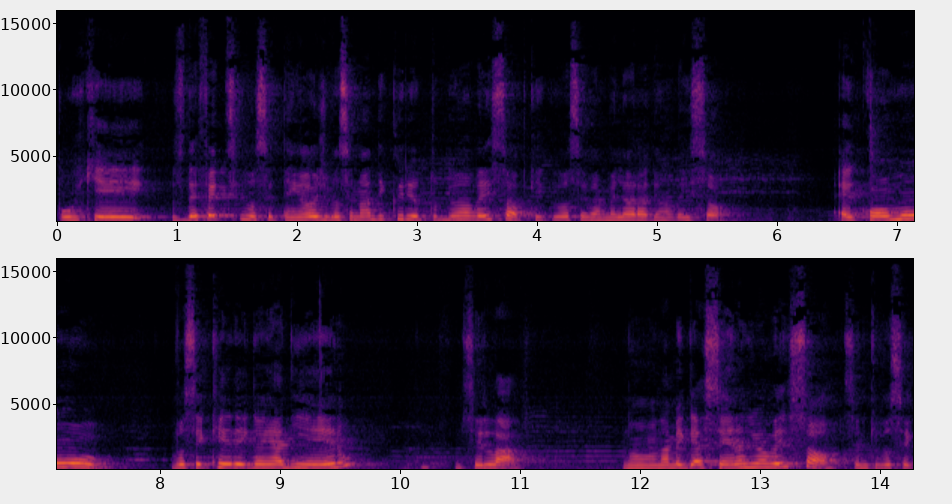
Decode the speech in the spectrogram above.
Porque os defeitos que você tem hoje, você não adquiriu tudo de uma vez só. Por que, você vai melhorar de uma vez só? É como você querer ganhar dinheiro, sei lá, na Mega Sena de uma vez só. Sendo que você,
